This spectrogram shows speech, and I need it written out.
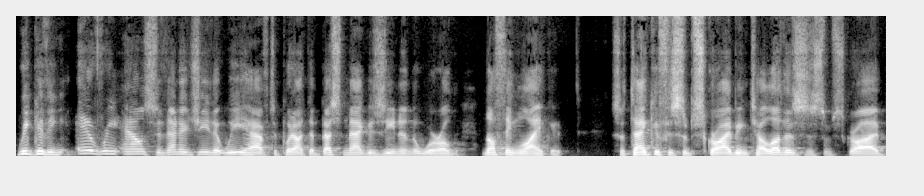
We're giving every ounce of energy that we have to put out the best magazine in the world, nothing like it. So thank you for subscribing. Tell others to subscribe.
